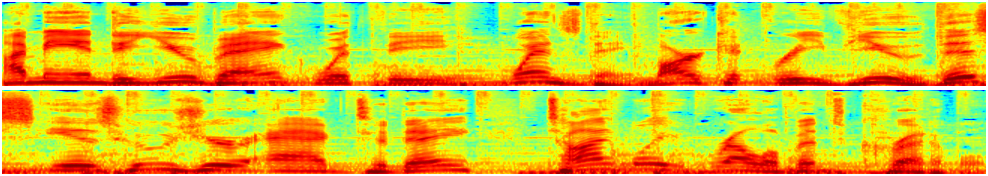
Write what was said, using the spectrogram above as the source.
I'm Andy Eubank with the Wednesday market review. This is Hoosier Ag Today, timely, relevant, credible.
